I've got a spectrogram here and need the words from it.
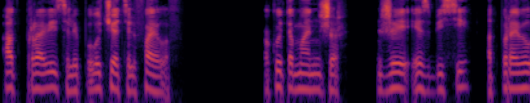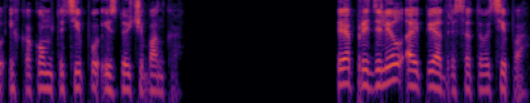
Отправитель и получатель файлов. Какой-то менеджер JSBC отправил их какому-то типу из Deutsche Bank. Ты определил IP-адрес этого типа?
